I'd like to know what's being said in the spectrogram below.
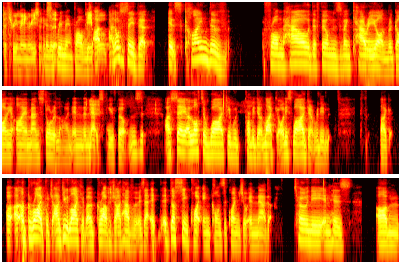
the three main reasons. Yeah, the three main problems. people- I, I'd also say that it's kind of from how the films then carry on regarding Iron Man storyline in the Mm. next few films. I say a lot of why people probably don't like it, or at least why I don't really like a, a- gripe, which I do like it, but a gripe which I'd have with it is that it, it does seem quite inconsequential in that Tony, in his um,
